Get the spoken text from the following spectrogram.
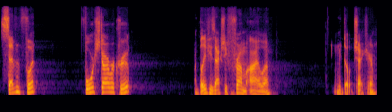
Seven foot, four star recruit. I believe he's actually from Iowa. Let me double check here.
